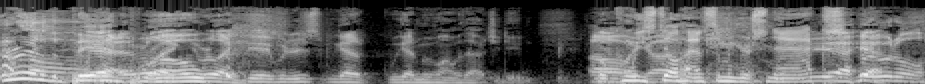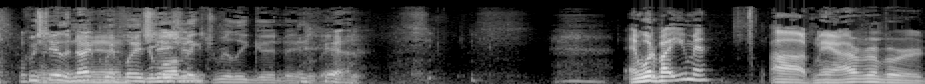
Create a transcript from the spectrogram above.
You're out of the yeah, band, we're bro. like, we're like, dude, we just we gotta we gotta move on without you, dude. But can we still have some of your snacks? Yeah, Brutal. Can we stay the night and play PlayStation? Your mom makes really good. Baby. yeah. And what about you, man? Uh, man, I remember.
